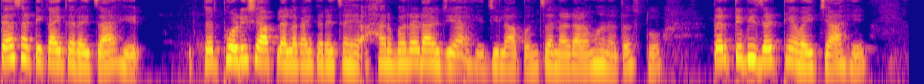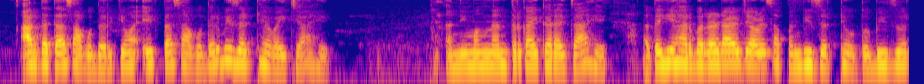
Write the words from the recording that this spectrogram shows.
त्यासाठी काय करायचं आहे? तर थोडीशी आपल्याला काय करायचं आहे? हरभरा डाळ जी आहे जिला आपण चना डाळ म्हणत असतो तर ती भिजत ठेवायची आहे. अर्धा तास अगोदर किंवा एक तास अगोदर भिजत ठेवायची आहे. आणि मग नंतर काय करायचं आहे? आता ही हरभरा डाळ ज्यावेळेस आपण भिजत ठेवतो भिजत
